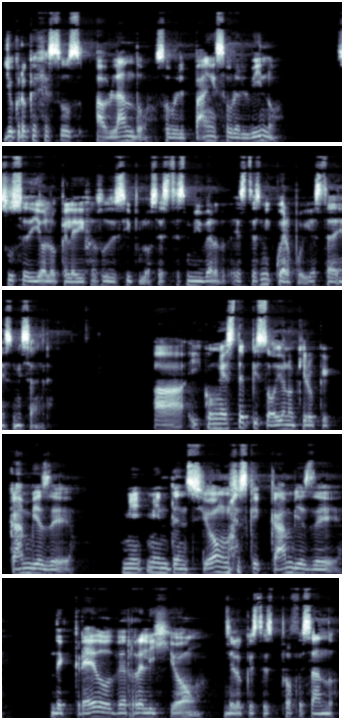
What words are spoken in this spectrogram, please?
yo creo que Jesús hablando sobre el pan y sobre el vino, sucedió lo que le dijo a sus discípulos, este es mi, este es mi cuerpo y esta es mi sangre. Ah, y con este episodio no quiero que cambies de, mi, mi intención no es que cambies de, de credo, de religión, de lo que estés profesando.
